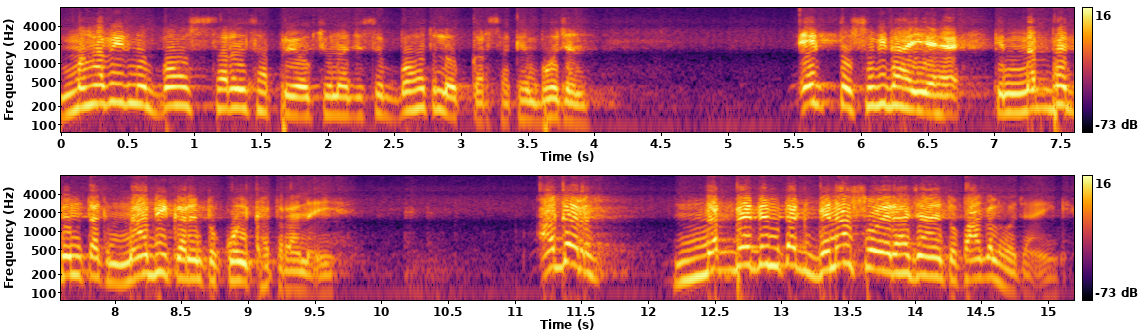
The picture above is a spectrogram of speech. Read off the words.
महावीर ने बहुत सरल सा प्रयोग चुना जिसे बहुत लोग कर सकें। भोजन। एक तो सुविधा यह है कि 90 दिन तक ना भी करें तो कोई खतरा नहीं है। अगर 90 दिन तक बिना सोए रह जाएँ तो पागल हो जाएँगे।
